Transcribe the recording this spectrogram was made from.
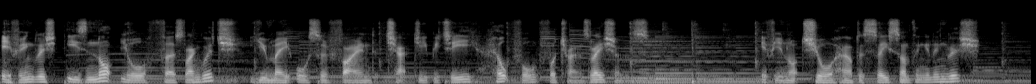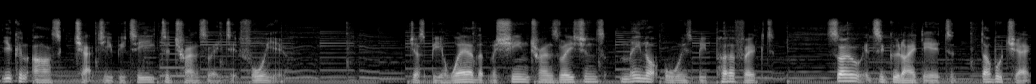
If English is not your first language, you may also find ChatGPT helpful for translations. If you're not sure how to say something in English, you can ask ChatGPT to translate it for you. Just be aware that machine translations may not always be perfect, so it's a good idea to double check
